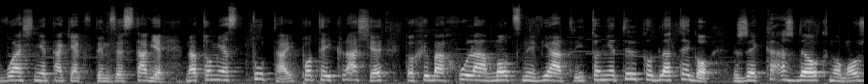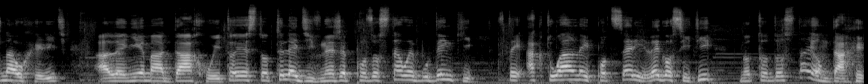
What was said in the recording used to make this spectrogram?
właśnie tak jak w tym zestawie. Natomiast tutaj, po tej klasie, to chyba hula mocny wiatr. I to nie tylko dlatego, że każde okno można uchylić, ale nie ma dachu. I to jest to tyle dziwne, że pozostałe budynki w tej aktualnej podserii Lego City no to dostają dachy,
